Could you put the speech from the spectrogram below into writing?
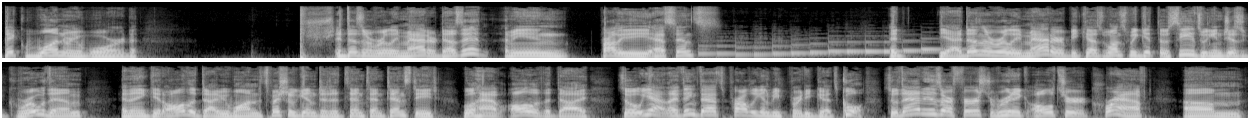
Pick one reward. It doesn't really matter, does it? I mean, probably the essence. It yeah, it doesn't really matter because once we get those seeds, we can just grow them and then get all the dye we want. Especially if we get them to the 10 10 10 stage, we'll have all of the dye. So yeah, I think that's probably going to be pretty good. Cool. So that is our first runic altar craft. Um,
